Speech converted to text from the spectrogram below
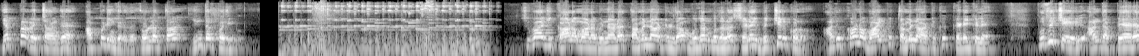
எப்போ வச்சாங்க அப்படிங்கிறத சொல்லத்தான் இந்த பதிவு. சிவாஜி காலமான பின்னால் தமிழ்நாட்டில் தான் முதன் முதல்ல சிலை வச்சிருக்கணும். அதுக்கான வாய்ப்பு தமிழ்நாட்டுக்கு கிடைக்கல. புதுச்சேரி அந்த பேரை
